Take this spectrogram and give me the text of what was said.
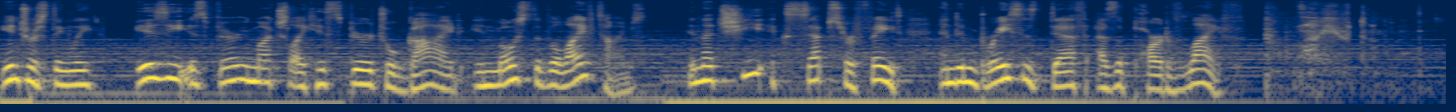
Interestingly, Izzy is very much like his spiritual guide in most of the lifetimes in that she accepts her fate and embraces death as a part of life. Why are you done with this?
